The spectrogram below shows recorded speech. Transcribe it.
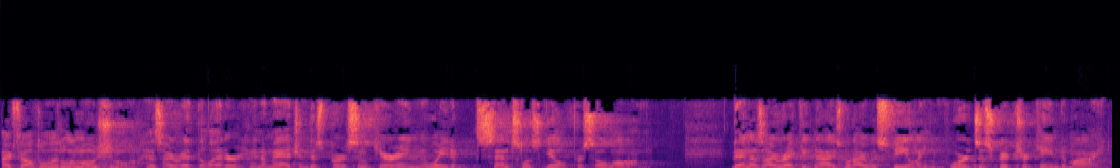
I felt a little emotional as I read the letter and imagined this person carrying the weight of senseless guilt for so long. Then, as I recognized what I was feeling, words of Scripture came to mind.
